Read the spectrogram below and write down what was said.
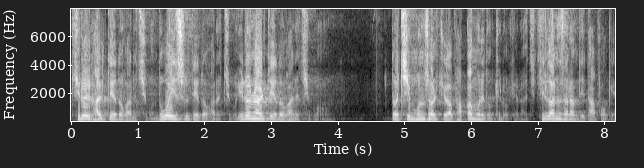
길을 갈 때에도 가르치고 누워 있을 때도 가르치고 일어날 때에도 가르치고 또 집 문설주와 바깥문에도 기록해라. 길 가는 사람들이 다 보게.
